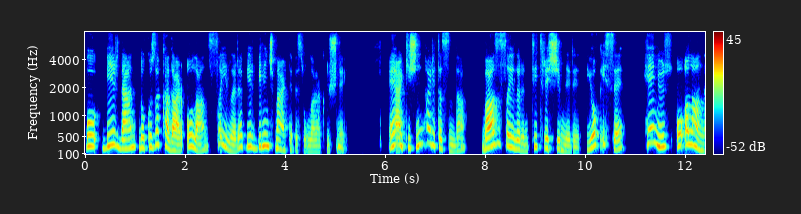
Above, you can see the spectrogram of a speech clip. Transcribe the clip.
bu birden dokuza kadar olan sayıları bir bilinç mertebesi olarak düşünelim. Eğer kişinin haritasında bazı sayıların titreşimleri yok ise henüz o alanla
